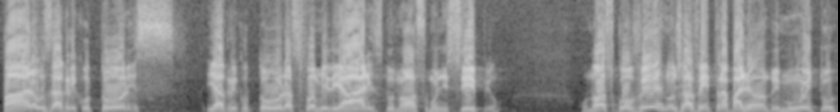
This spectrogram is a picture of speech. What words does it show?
para os agricultores e agricultoras familiares do nosso município. O nosso governo já vem trabalhando e muito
